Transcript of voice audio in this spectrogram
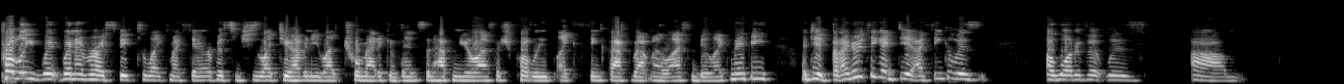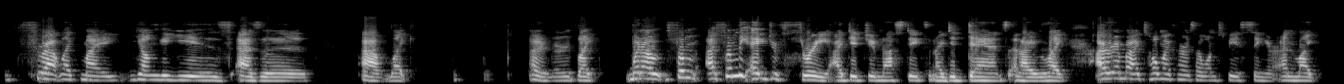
Probably wh- whenever I speak to like my therapist and she's like, "Do you have any like traumatic events that happened in your life?" I should probably like think back about my life and be like, maybe I did, but I don't think I did. I think it was a lot of it was um throughout like my younger years as a um like I don't know, like when I was from I, from the age of three, I did gymnastics and I did dance, and I like I remember I told my parents I wanted to be a singer, and like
